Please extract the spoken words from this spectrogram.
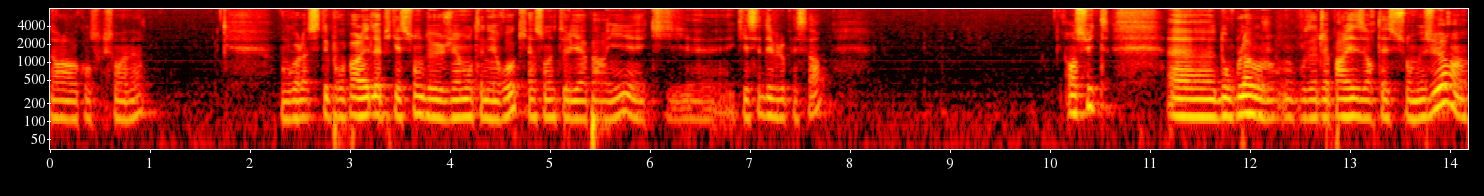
dans la reconstruction mammaire. Donc voilà, c'était pour parler de l'application de Julien Montenero qui a son atelier à Paris et qui, euh, essaie de développer ça. Ensuite, euh, donc là, on vous a déjà parlé des orthèses sur mesure.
